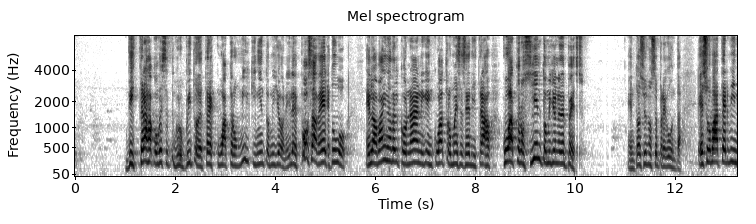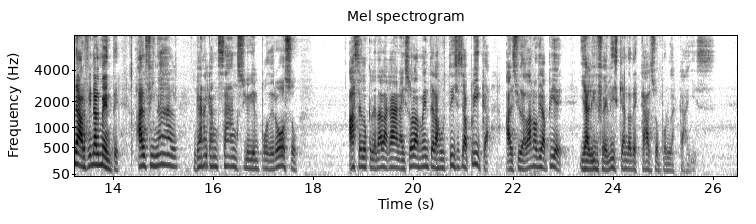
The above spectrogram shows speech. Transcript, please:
distrajo con ese grupito de 3, 4 mil 500 millones. Y la esposa de él que tuvo en la vaina del Conani en cuatro meses se distrajo 400 millones de pesos. Entonces uno se pregunta, ¿eso va a terminar finalmente? Al final gana el cansancio y el poderoso hace lo que le da la gana y solamente la justicia se aplica al ciudadano de a pie y al infeliz que anda descalzo por las calles.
